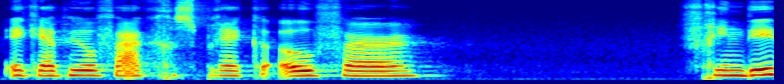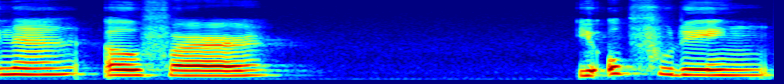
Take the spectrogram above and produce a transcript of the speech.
Ik heb heel vaak gesprekken over vriendinnen, over je opvoeding,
